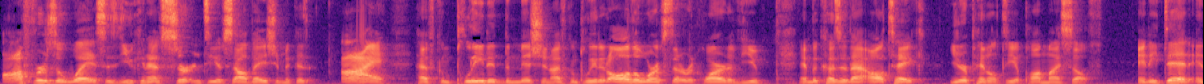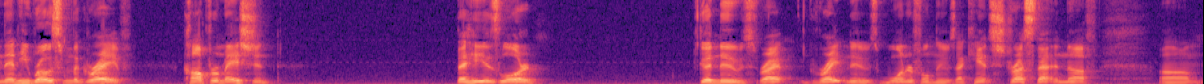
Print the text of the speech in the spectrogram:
offers a way. Says you can have certainty of salvation because I have completed the mission. I've completed all the works that are required of you. And because of that, I'll take your penalty upon myself. And he did. And then he rose from the grave. Confirmation that he is Lord. Good news, right? Great news. Wonderful news. I can't stress that enough. Um,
